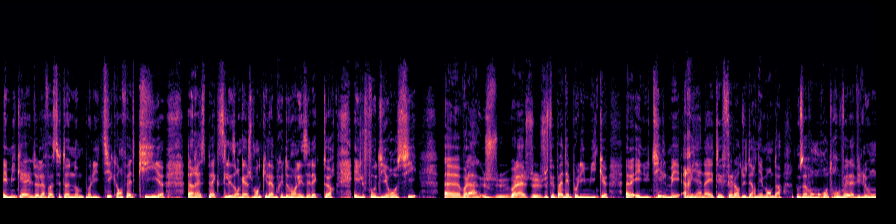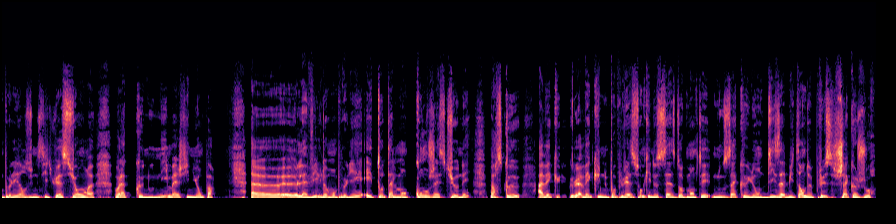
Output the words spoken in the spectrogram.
Et Michael Delafosse est un homme politique en fait qui euh, respecte les engagements qu'il a pris devant les électeurs. Et il faut dire aussi, euh, voilà, je, voilà, je, je fais pas des polémiques euh, inutiles, mais rien n'a été fait lors du dernier mandat. Nous avons retrouvé la ville de Montpellier dans une situation, voilà, que nous n'imaginions pas. Euh, la ville de Montpellier est totalement congestionnée parce que avec avec une population qui ne cesse d'augmenter, nous accueillons 10 habitants de plus chaque jour.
